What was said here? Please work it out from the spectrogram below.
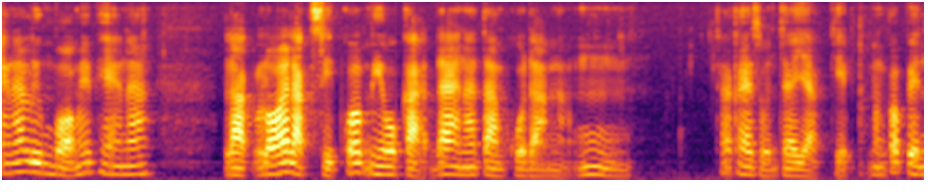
งนะ ลืมบอกไม่แพงนะ หลักร้อยหลักสิบก็มีโอกาสได้นะ ตามโกดังอะ อืม ถ้าใครสนใจอยากเก็บมันก็เป็น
